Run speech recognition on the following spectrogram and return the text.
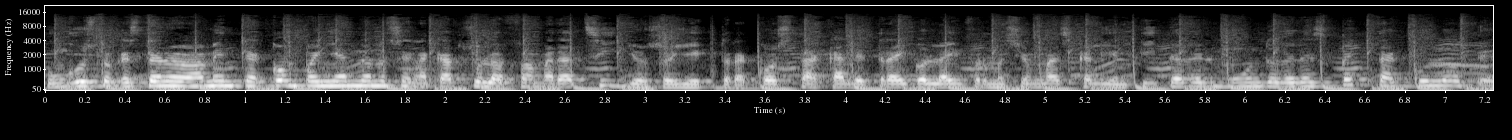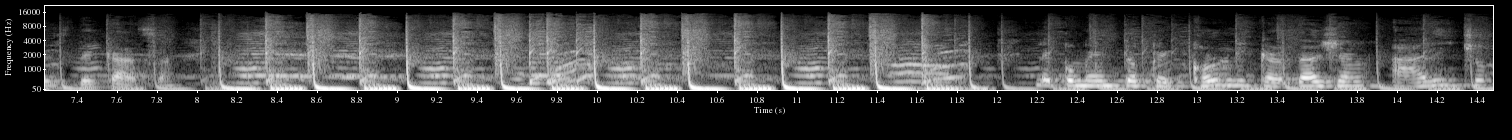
Un gusto que esté nuevamente acompañándonos en la cápsula Famarazzi. Yo soy Héctor Acosta. Acá le traigo la información más calientita del mundo del espectáculo desde casa. Le comento que Kourtney Kardashian ha dicho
